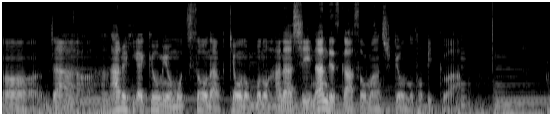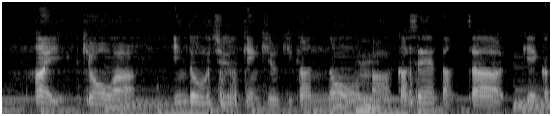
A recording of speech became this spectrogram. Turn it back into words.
うん。じゃあ、春日が興味を持ちそうな今日のこの話、何ですかソーマン氏、今日のトピックは？はい、今日はインド宇宙研究機関の、うんあ火星探査計画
